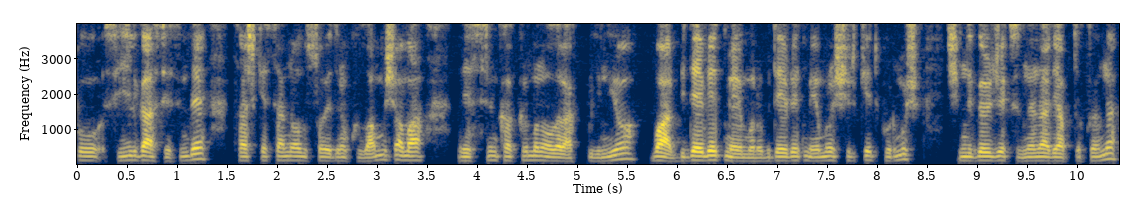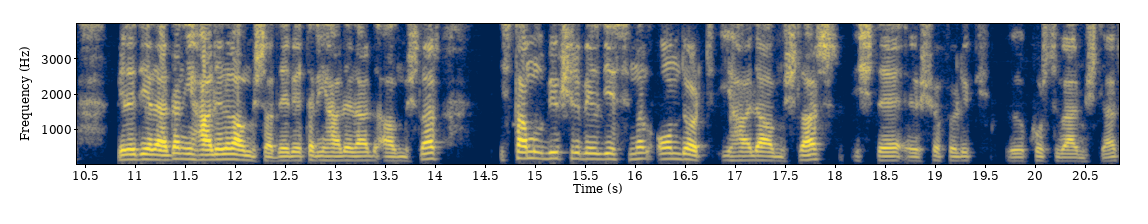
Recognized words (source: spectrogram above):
bu sicil gazetesinde Taşkesenoğlu soyadını kullanmış ama Nesrin Kakırman olarak biliniyor. Var bir devlet memuru. Bu devlet memuru şirket kurmuş. Şimdi göreceksiniz neler yaptıklarını. Belediyelerden ihaleler almışlar. Devletten ihaleler de almışlar. İstanbul Büyükşehir Belediyesi'nden 14 ihale almışlar. İşte e, şoförlük kursu vermişler.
